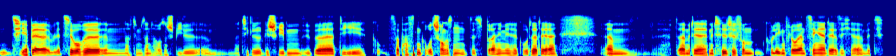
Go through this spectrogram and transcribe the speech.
Ich habe ja letzte Woche ähm, nach dem Sandhausen-Spiel ähm, einen Artikel geschrieben über die verpassten Großchancen des Branimir Gotha, der ähm, da mit der mit Hilfe vom Kollegen Florian Zenger, der sich ja mit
